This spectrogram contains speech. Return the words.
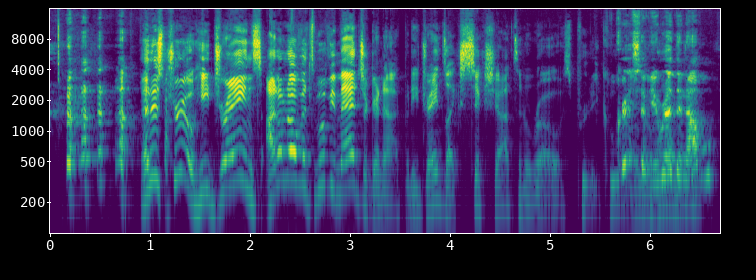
that is true. He drains, I don't know if it's movie magic or not, but he drains like six shots in a row. It's pretty cool. Chris, have you read the how he novel?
